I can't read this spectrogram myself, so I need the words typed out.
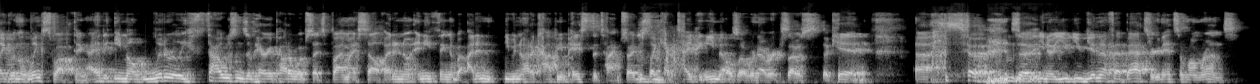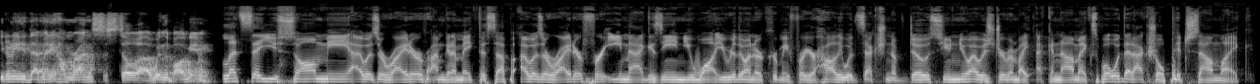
like when the link swap thing, I had to email literally thousands of Harry Potter websites by myself. I didn't know anything about. I didn't even know how to copy and paste at the time, so I just like kept typing emails over and over because I was a kid. Uh, so, so you know, you, you get enough at bats, you're gonna hit some home runs. You don't need that many home runs to still uh, win the ball game. Let's say you saw me. I was a writer. I'm going to make this up. I was a writer for E Magazine. You want, you really want to recruit me for your Hollywood section of Dose. You knew I was driven by economics. What would that actual pitch sound like?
